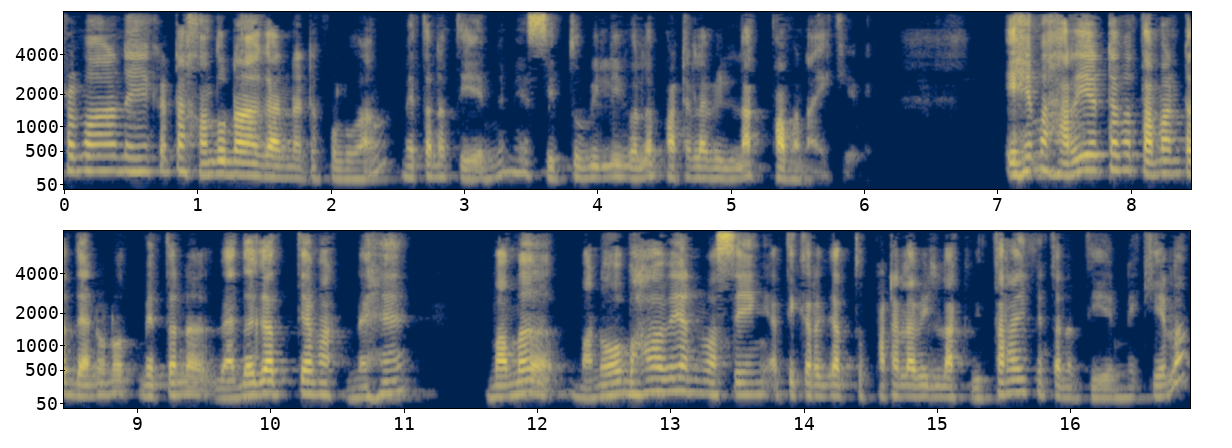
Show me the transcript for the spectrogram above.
ප්‍රමාණයකට හඳුනා ගන්නට පුළුවන් මෙතන තියෙන්නේ මේ සිතුවිලි වල පටලවිල්ලක් පමණයි කියන එහෙම හරියටම Tamanට දැනුනොත් මෙතන වැදගත් යමක් නැහැ. මම මනෝභාවයන් වශයෙන් ඇති කරගත්තු පටලවිල්ලක් විතරයි මෙතන තියෙන්නේ කියලා.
